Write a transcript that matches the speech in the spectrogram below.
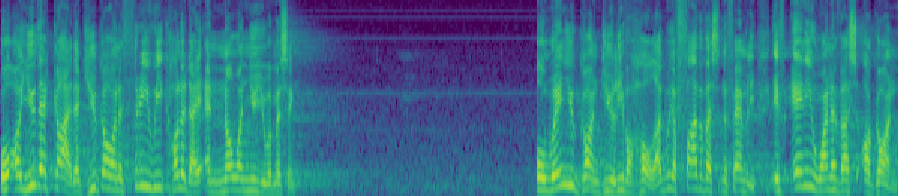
Or are you that guy that you go on a three week holiday and no one knew you were missing? Or when you're gone, do you leave a hole? Like we got five of us in the family. If any one of us are gone,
